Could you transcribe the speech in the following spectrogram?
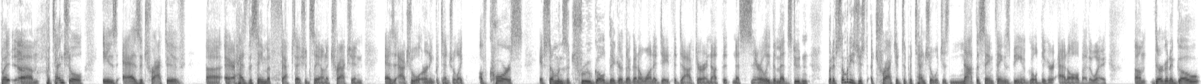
But yeah. um, potential is as attractive. Uh, has the same effect, I should say, on attraction as actual earning potential. Like, of course, if someone's a true gold digger, they're going to want to date the doctor and not the, necessarily the med student. But if somebody's just attracted to potential, which is not the same thing as being a gold digger at all, by the way, um, they're going to go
